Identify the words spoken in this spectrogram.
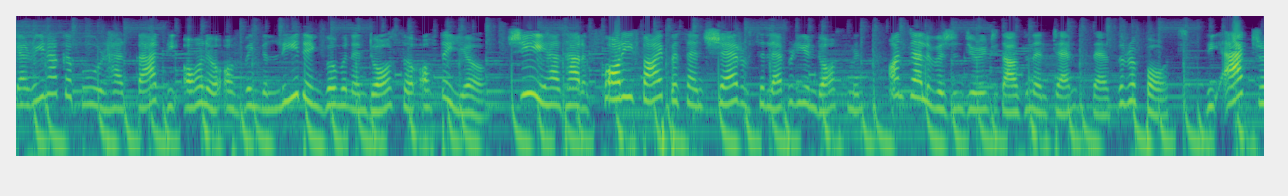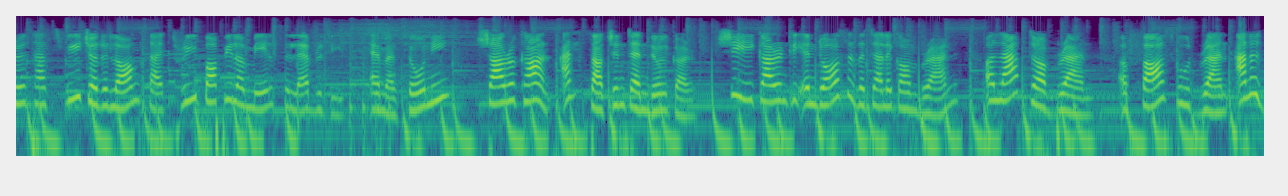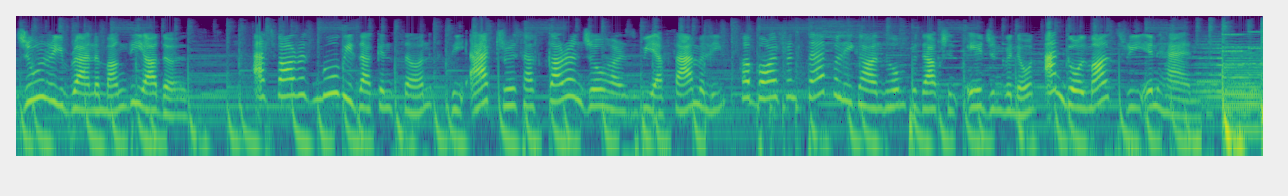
Kareena Kapoor has bagged the honor of being the leading woman endorser of the year. She has had a 45% share of celebrity endorsements on television during 2010, says the report. The actress has featured alongside three popular male celebrities, MS Dhoni, Shah Rukh Khan and Sachin Tendulkar. She currently endorses a telecom brand, a laptop brand, a fast food brand and a jewelry brand among the others. As far as movies are concerned, the actress has Karan Johar's We Are Family, her boyfriend Saif Ali Khan's home production Agent Vinod and Golmaal 3 in hand.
